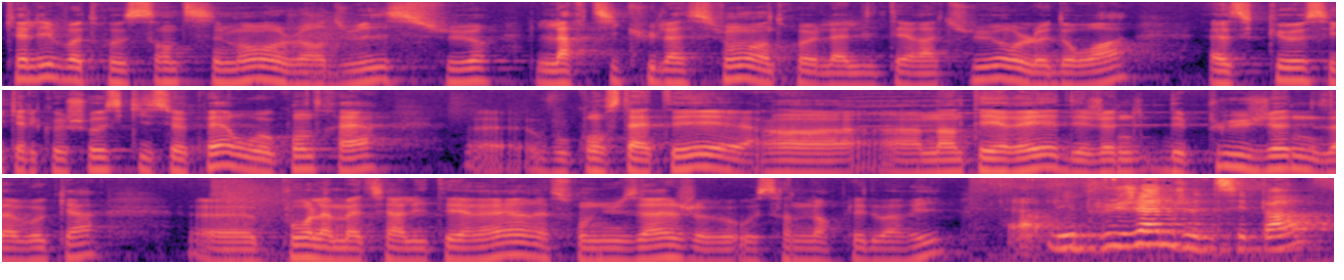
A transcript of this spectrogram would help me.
Quel est votre sentiment aujourd'hui sur l'articulation entre la littérature, le droit? Est-ce que c'est quelque chose qui se perd ou au contraire, euh, vous constatez un, intérêt des, plus jeunes avocats pour la matière littéraire et son usage au sein de leur plaidoirie Alors, les plus jeunes, je ne sais pas.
